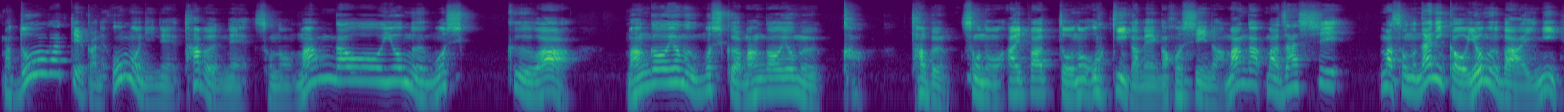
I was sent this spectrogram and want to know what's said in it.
まあ、動画っていうかね、主にね、多分ね、その漫画を読むもしくは、漫画を読むもしくは漫画を読む。多分、その iPad の大きい画面が欲しいのは、漫画、まあ雑誌、まあその何かを読む場合に、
